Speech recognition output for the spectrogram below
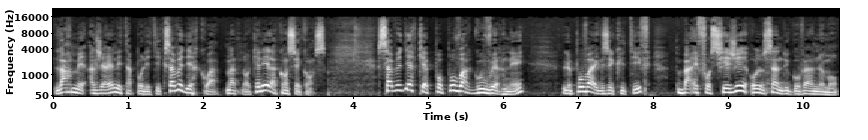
L'armée algérienne est apolitique. Ça veut dire quoi maintenant? Quelle est la conséquence? Ça veut dire que pour pouvoir gouverner, le pouvoir exécutif, ben, il faut siéger au sein du gouvernement.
